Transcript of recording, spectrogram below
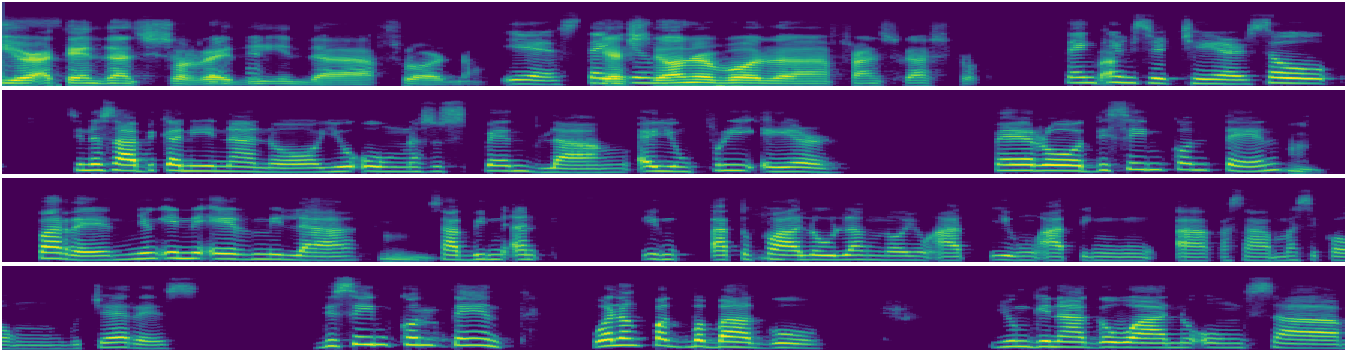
Yes. attendance is already in the floor, no? Yes, thank Yes, you. the Honorable uh, Franz Castro. Thank you, Mr. Chair. So, sinasabi kanina, no, yung nasuspend lang ay yung free air. Pero the same content Mm. pa rin, yung ini-air nila, Mm. sabi ni, an- in, at to follow lang, no, yung, at, yung ating ah, kasama, si Kong Gutierrez. The same content, walang pagbabago. Yung ginagawa noong sa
